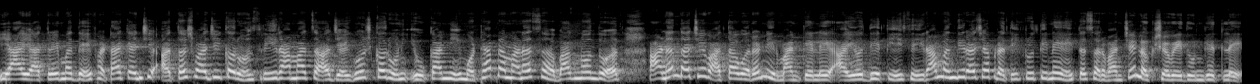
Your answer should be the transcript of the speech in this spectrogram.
या यात्रेमध्ये फटाक्यांची आतषबाजी करून श्रीरामाचा जयघोष करून युवकांनी मोठ्या प्रमाणात सहभाग नोंदवत आनंदाचे वातावरण निर्माण केले. अयोध्येतील श्रीराम मंदिराच्या प्रतिकृतीने तर सर्वांचे लक्ष वेधून घेतले.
